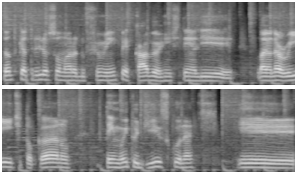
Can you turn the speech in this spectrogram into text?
Tanto que a trilha sonora do filme é impecável. A gente tem ali Lionel Rich tocando, tem muito disco, né? E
